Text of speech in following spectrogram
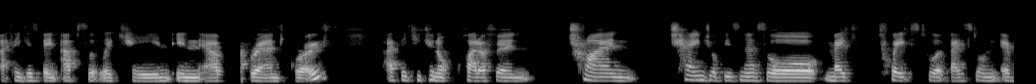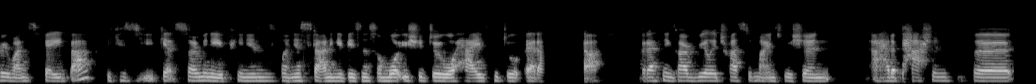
I think has been absolutely key in, in our brand growth. I think you can quite often try and change your business or make tweaks to it based on everyone's feedback because you get so many opinions when you're starting a business on what you should do or how you could do it better. But I think I really trusted my intuition. I had a passion for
